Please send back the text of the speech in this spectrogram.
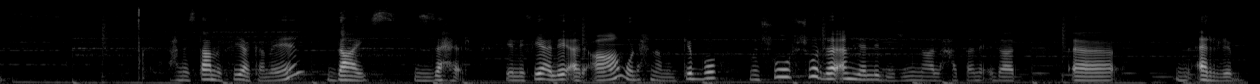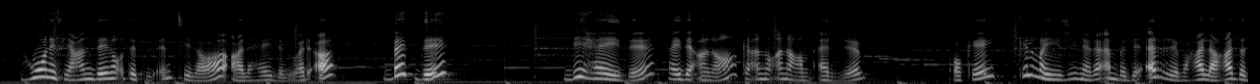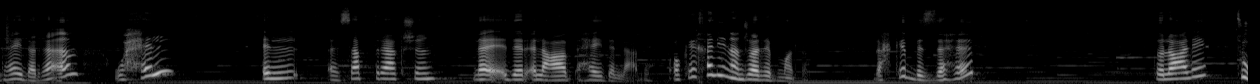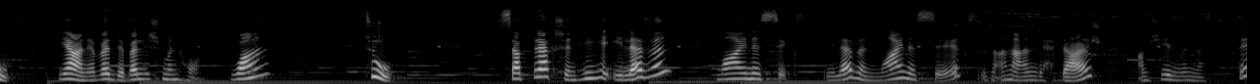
رح نستعمل فيها كمان دايس الزهر يلي فيه عليه أرقام ونحن بنكبه ونشوف شو الرقم يلي بيجينا لحتى نقدر آه نقرب. هون في عندي نقطة الانطلاق على هيدي الورقة. بدي بهيدي هيدي أنا كأنه أنا عم قرب Okay؟ كل ما يجيني رقم بدي اقرب على عدد هيدا الرقم وحل ال subtraction لأقدر ألعب هيدي اللعبة. Okay؟ خلينا نجرب مرة. رح كب الزهر. طلع لي 2 يعني بدي بلش من هون. 1 2 subtraction هي 11 minus 6 11 minus 6 إذا أنا عندي 11 عم شيل منها 6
